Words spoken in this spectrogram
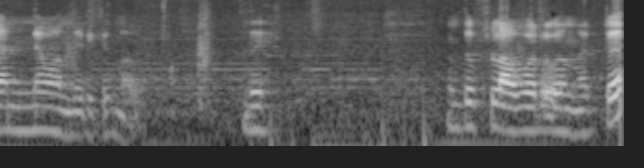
തന്നെ വന്നിരിക്കുന്നത്. ദേ ഇത് ഫ്ലവർ വന്നിട്ട്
